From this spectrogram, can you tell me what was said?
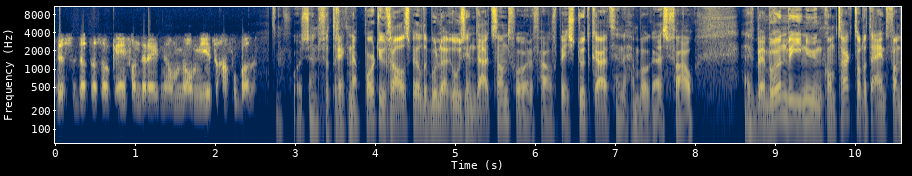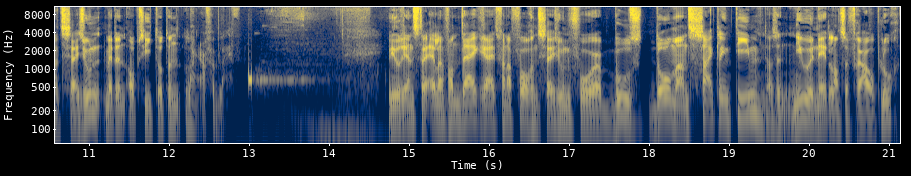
Dus dat was ook een van de redenen om, om hier te gaan voetballen. Voor zijn vertrek naar Portugal speelde Boularus in Duitsland... voor de VfB Stuttgart en de Hamburger SV. Hij heeft bij Brunby nu een contract tot het eind van het seizoen... met een optie tot een langer verblijf. Wielrenster Ellen van Dijk rijdt vanaf volgend seizoen voor Boels Dolman Cycling Team. Dat is een nieuwe Nederlandse vrouwenploeg.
